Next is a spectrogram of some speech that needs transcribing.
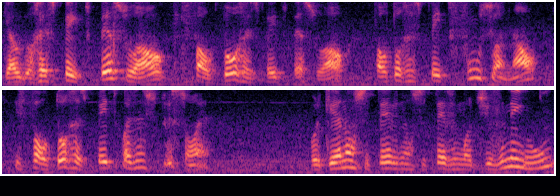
que é o respeito pessoal, que faltou respeito pessoal, faltou respeito funcional e faltou respeito com as instituições. Porque não se teve, não se teve motivo nenhum,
